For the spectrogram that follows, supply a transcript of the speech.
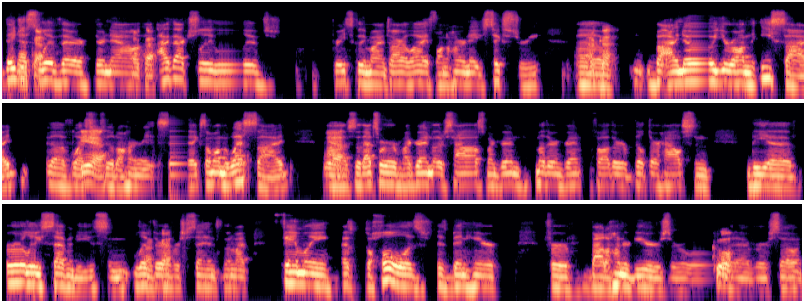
they just okay. live there. There now. Okay. I've actually lived basically my entire life on 186th Street. Uh, okay. But I know you're on the east side of Westfield, yeah. 186. I'm on the west side. Yeah. Uh, so that's where my grandmother's house, my grandmother and grandfather built their house in the uh, early 70s and lived okay. there ever since. And then my family as a whole has, has been here for about 100 years or cool. whatever. So,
